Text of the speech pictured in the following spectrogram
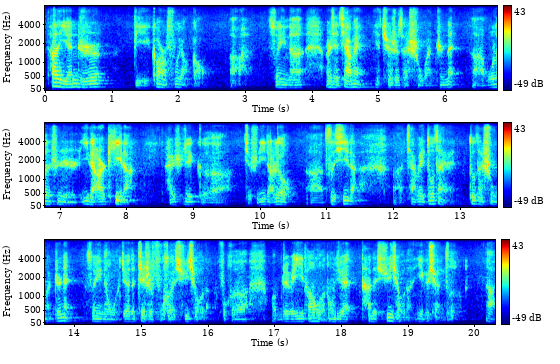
它的颜值比高尔夫要高啊。所以呢，而且价位也确实在十五万之内啊，无论是一点二 T 的，还是这个。就是一点六啊，自吸的，啊，价位都在都在十五万之内，所以呢，我觉得这是符合需求的，符合我们这位一团火同学他的需求的一个选择啊。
